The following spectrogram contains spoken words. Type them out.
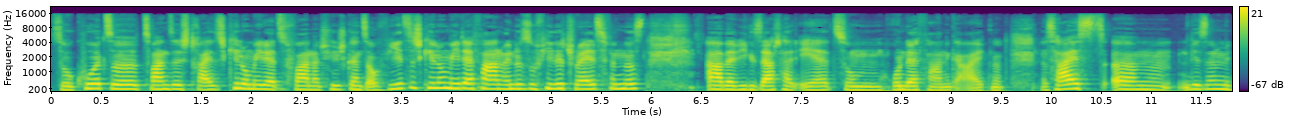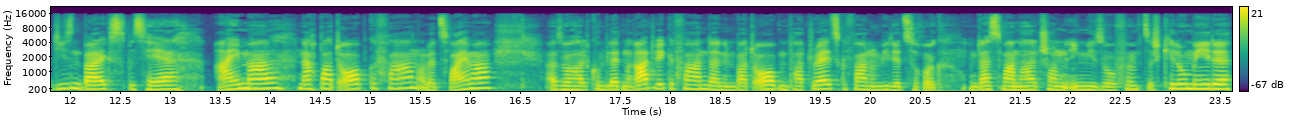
so kurze 20, 30 Kilometer zu fahren. Natürlich kannst du auch 40 Kilometer fahren, wenn du so viele Trails findest. Aber wie gesagt, halt eher zum Runterfahren geeignet. Das heißt, ähm, wir sind mit diesen Bikes bisher einmal nach Bad Orb gefahren oder zweimal. Also halt kompletten Radweg gefahren, dann in Bad Orb ein paar Trails gefahren und wieder zurück. Und das waren halt schon irgendwie so 50 Kilometer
